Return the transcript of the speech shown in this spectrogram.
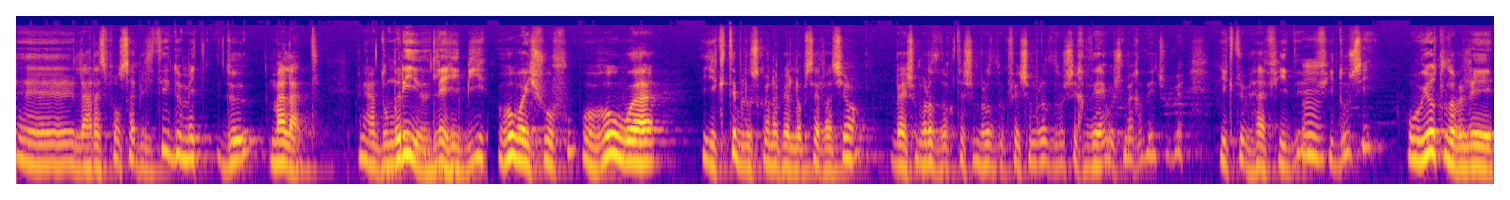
a euh, la responsabilité de, de malade عنده مريض لاهي بيه وهو يشوفه وهو يكتب له سكون ابل لوبسيرفاسيون باش مرض وقتاش مرض وكيفاش مرض واش خذا واش ما خذاش يكتبها في في دوسي ويطلب لي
